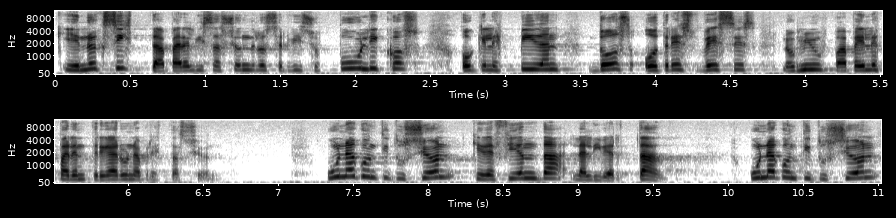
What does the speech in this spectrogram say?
que no exista paralización de los servicios públicos o que les pidan dos o tres veces los mismos papeles para entregar una prestación. Una constitución que defienda la libertad, una constitución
